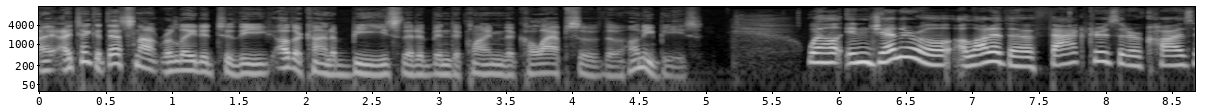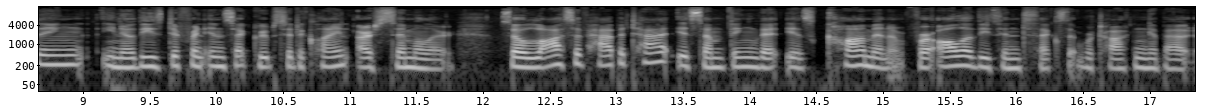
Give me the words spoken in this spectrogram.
I, I take it that's not related to the other kind of bees that have been declining, the collapse of the honeybees. Well, in general, a lot of the factors that are causing, you know, these different insect groups to decline are similar. So loss of habitat is something that is common for all of these insects that we're talking about.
